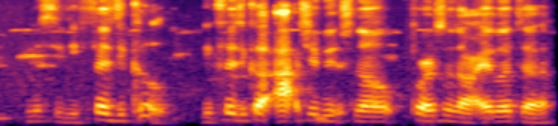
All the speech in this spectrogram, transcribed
let me see the physical the physical attributes now persons are able to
